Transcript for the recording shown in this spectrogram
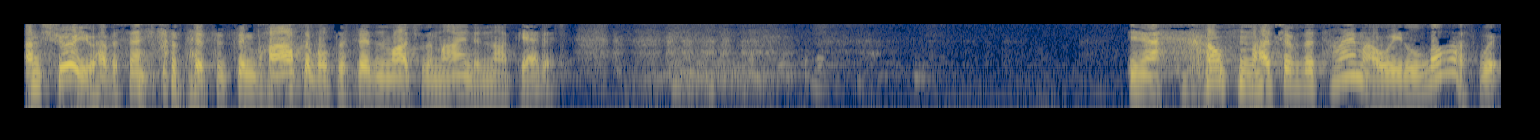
I'm sure you have a sense of this. It's impossible to sit and watch the mind and not get it. You know, how much of the time are we lost? We're,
